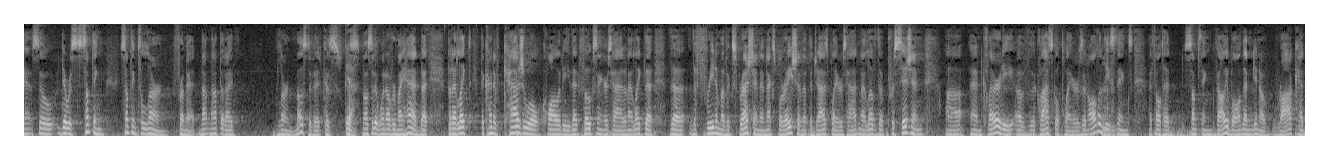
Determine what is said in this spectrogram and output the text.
uh, so there was something something to learn from it. Not not that I learned most of it because Yeah. most of it went over my head, but but I liked the kind of casual quality that folk singers had, and I liked the the the freedom of expression and exploration that the jazz players had, and I loved the precision. Uh, and clarity of the classical players, and all of these Uh-huh. things I felt had something valuable. And then you know, rock had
